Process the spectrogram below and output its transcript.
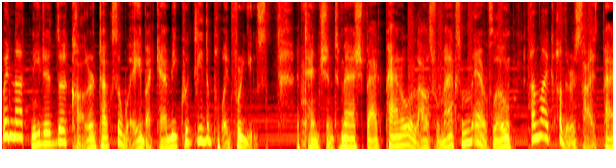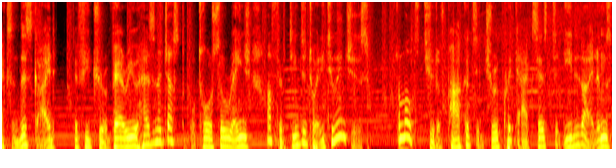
When not needed, the collar tucks away but can be quickly deployed for use. A tensioned mesh back panel allows for maximum airflow. Unlike other sized packs in this guide, the Futura Vario has an adjustable torso range of 15 to 22 inches. A multitude of pockets ensure quick access to needed items,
